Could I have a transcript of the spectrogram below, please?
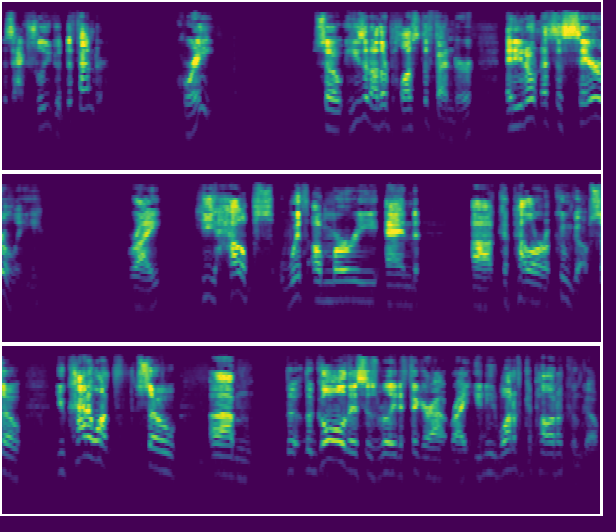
is actually a good defender. Great. So he's another plus defender, and you don't necessarily, right? He helps with a Murray and uh, Capela or Kungo. So you kind of want so um, the the goal of this is really to figure out right. You need one of Capela and Kungo,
